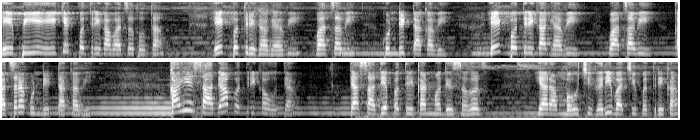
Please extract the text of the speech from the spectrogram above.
हे पिये एक एक पत्रिका वाचत होता. एक पत्रिका घ्यावी वाचावी कुंडीत टाकावी. एक पत्रिका घ्यावी वाचावी कचरा कुंडीत टाकावी. काही साध्या पत्रिका होत्या. त्या साध्या पत्रिकांमध्ये सहज या रामभाऊची गरीबाची पत्रिका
